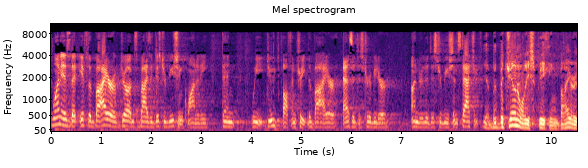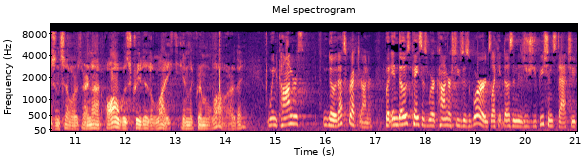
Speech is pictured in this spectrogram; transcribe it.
One is that if the buyer of drugs buys a distribution quantity, then we do often treat the buyer as a distributor under the distribution statute. Yeah, but, but generally speaking, buyers and sellers are not always treated alike in the criminal law, are they? When Congress no, that's correct, Your Honor. But in those cases where Congress uses words, like it does in the distribution statute,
